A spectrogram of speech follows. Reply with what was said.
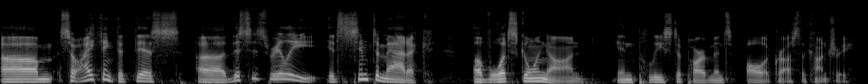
Um, so I think that this uh, this is really it's symptomatic of what's going on in police departments all across the country.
